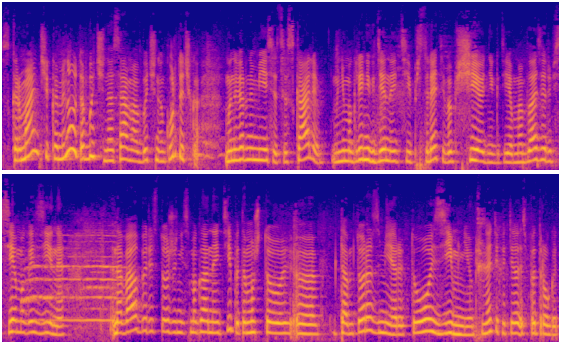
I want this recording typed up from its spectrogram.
с карманчиками. Ну, вот обычная, самая обычная курточка. Мы, наверное, месяц искали. Мы не могли нигде найти. Представляете, вообще нигде. Мы облазили все магазины. На Валберис тоже не смогла найти, потому что э, там то размеры, то зимние. В общем, знаете, хотелось потрогать.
